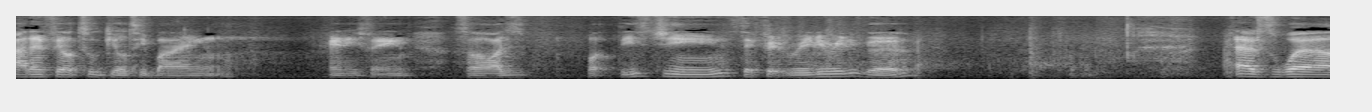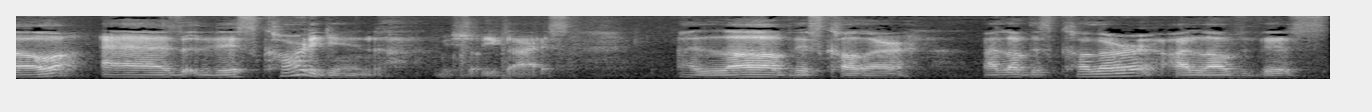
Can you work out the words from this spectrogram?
I didn't feel too guilty buying anything. So I just bought these jeans. They fit really, really good. As well as this cardigan. Let me show you guys. I love this color. I love this color. I love this,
